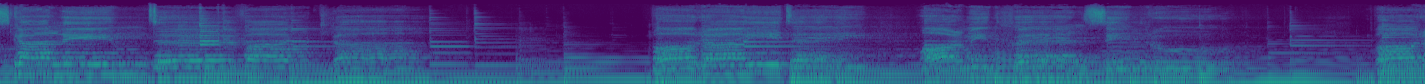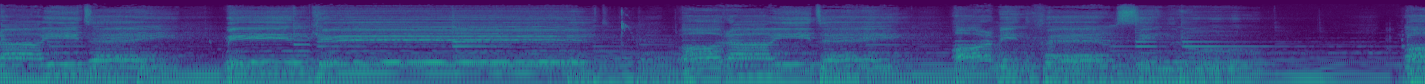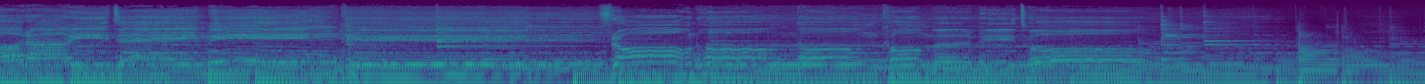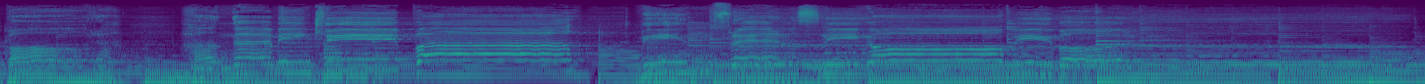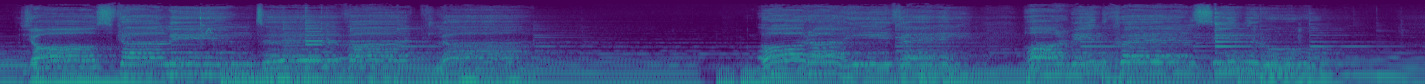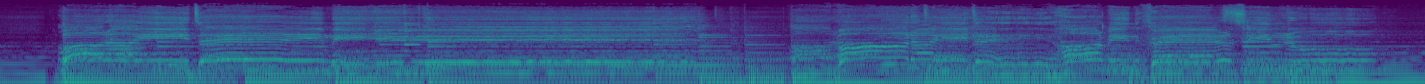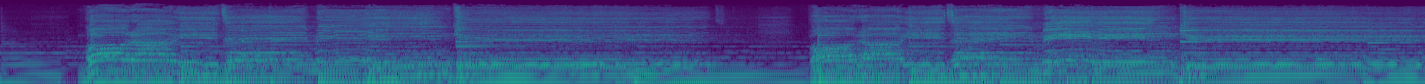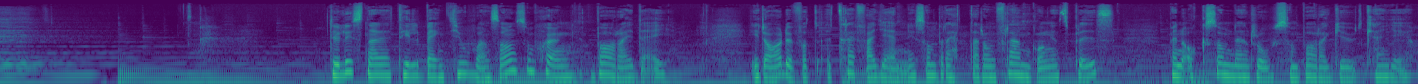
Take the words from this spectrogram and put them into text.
Skall inte Jag Du lyssnade till Bengt Johansson som sjöng Bara i dig. Idag har du fått träffa Jenny som berättar om framgångens pris men också om den ro som bara Gud kan ge.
